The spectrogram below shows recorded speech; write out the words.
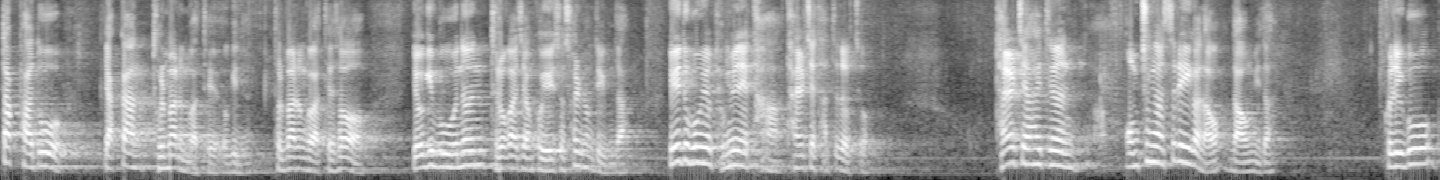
딱 봐도 약간 덜 마른 것 같아요. 여기는 덜 마른 것 같아서 여기 부분은 들어가지 않고 여기서 설명드립니다. 여기도 보면 벽면에 다 단열재 다 뜯었죠. 단열재 하여튼 엄청난 쓰레기가 나오, 나옵니다. 그리고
